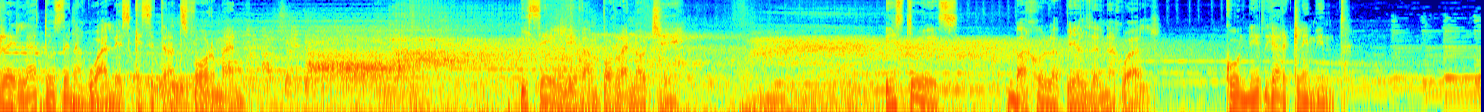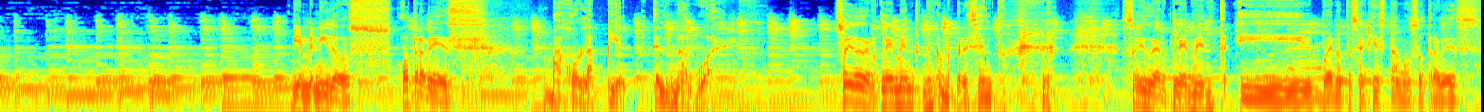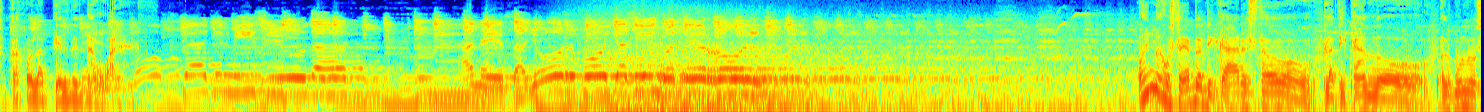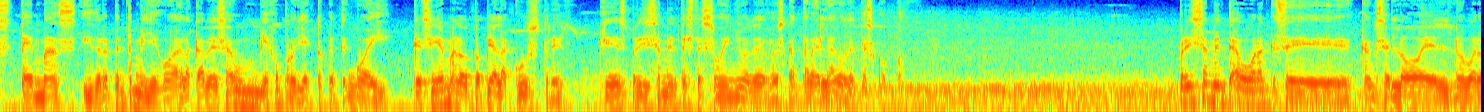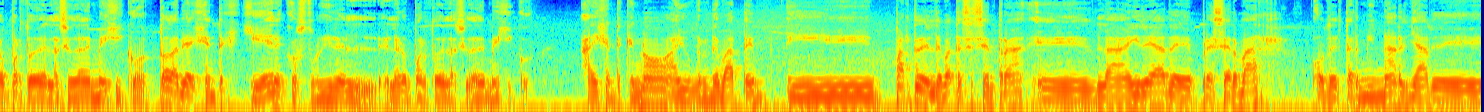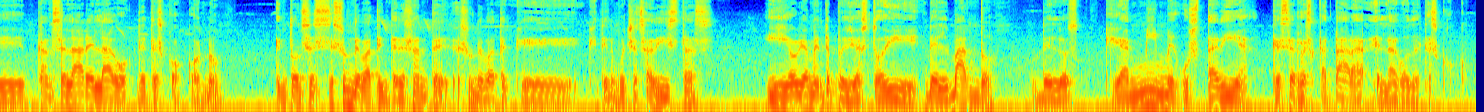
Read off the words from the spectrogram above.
Relatos de nahuales que se transforman y se elevan por la noche. Esto es Bajo la piel del nahual con Edgar Clement. Bienvenidos otra vez bajo la piel del nahual. Soy Edgar Clement, nunca me presento. Soy Edgar Clement y bueno, pues aquí estamos otra vez bajo la piel del nahual. Hoy me gustaría platicar, he estado platicando algunos temas y de repente me llegó a la cabeza un viejo proyecto que tengo ahí, que se llama la Utopía Lacustre, que es precisamente este sueño de rescatar el lago de Texcoco. Precisamente ahora que se canceló el nuevo aeropuerto de la Ciudad de México, todavía hay gente que quiere construir el, aeropuerto de la Ciudad de México hay gente que no, hay un gran debate y parte del debate se centra en la idea de preservar o de terminar ya de cancelar el lago de Texcoco, ¿no? Entonces es un debate interesante, es un debate que, que tiene muchas aristas y obviamente pues yo estoy del bando de los que a mí me gustaría que se rescatara el lago de Texcoco.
